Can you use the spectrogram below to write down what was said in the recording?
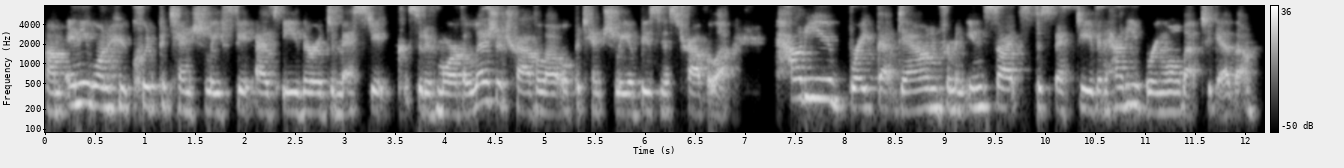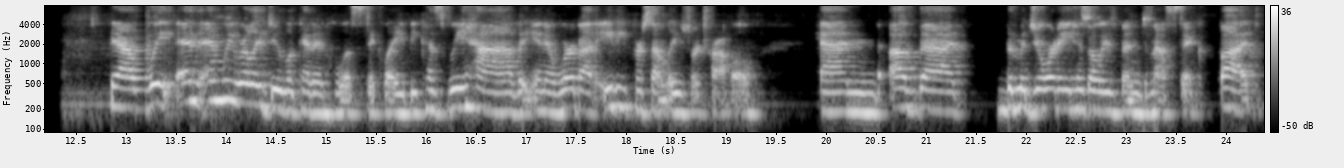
um, anyone who could potentially fit as either a domestic, sort of more of a leisure traveler, or potentially a business traveler. How do you break that down from an insights perspective, and how do you bring all that together? Yeah, we and and we really do look at it holistically because we have, you know, we're about 80% leisure travel. And of that, the majority has always been domestic. But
